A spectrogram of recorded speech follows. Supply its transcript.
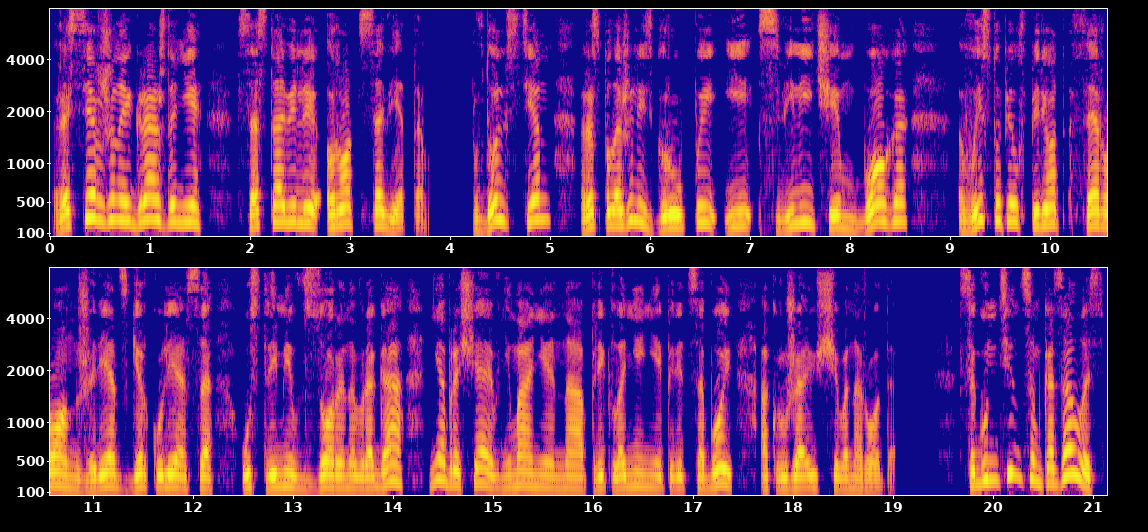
Рассерженные граждане составили род совета. Вдоль стен расположились группы, и с величием Бога выступил вперед Ферон, жрец Геркулеса, устремив взоры на врага, не обращая внимания на преклонение перед собой окружающего народа. Сагунтинцам казалось,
